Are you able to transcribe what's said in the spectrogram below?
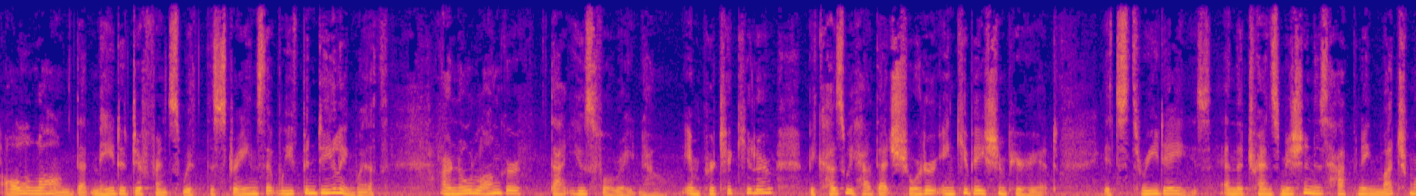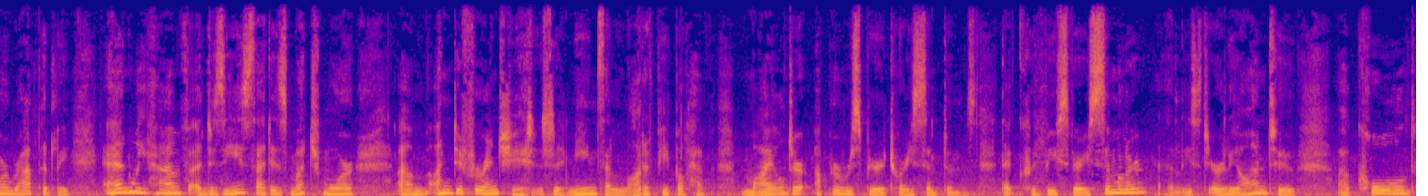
all along that made a difference with the strains that we've been dealing with are no longer that useful right now. In particular, because we have that shorter incubation period, it's three days, and the transmission is happening much more rapidly. And we have a disease that is much more um, undifferentiated. It means that a lot of people have milder upper respiratory symptoms that could be very similar, at least early on, to a cold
